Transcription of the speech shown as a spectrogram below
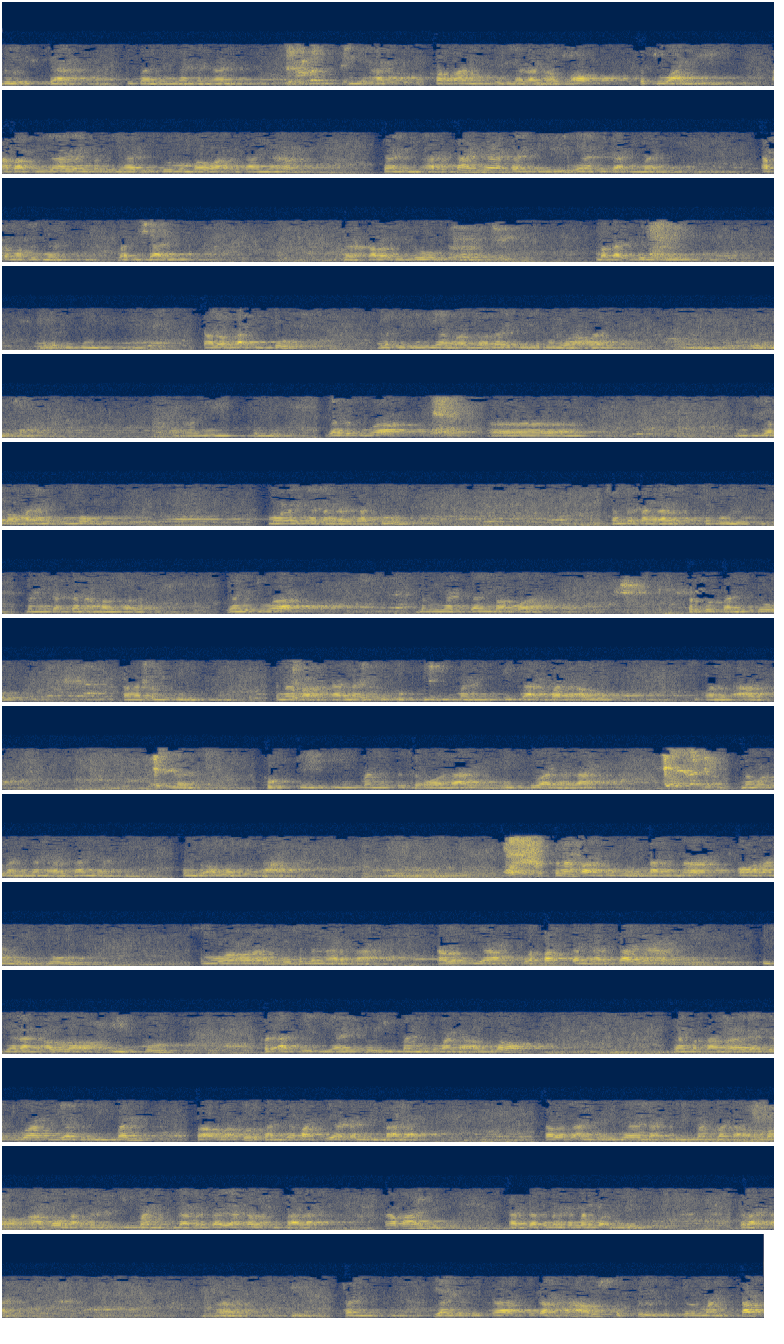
Hijjah dibandingkan dengan jihad perang di jalan Allah kecuali apabila yang berjihad itu membawa hartanya dan hartanya dan dirinya tidak kembali. Apa maksudnya? Mati syahid. Nah, kalau itu maka itu lebih lebih tinggi. Kalau enggak itu lebih tinggi amal soleh di 10 awal bisa. Nah, ini yang kedua eh, intinya yang umum mulainya tanggal 1 sampai tanggal 10 meningkatkan amal soleh. Yang kedua mengingatkan bahwa berkorban itu sangat penting. Kenapa? Karena itu bukti iman kita kepada Allah Subhanahu wa taala. Nah, bukti iman seseorang itu adalah mengorbankan hartanya untuk Allah Subhanahu Kenapa itu? Karena orang itu semua orang itu senang harta. Kalau ia lepaskan hartanya di jalan Allah itu berarti dia itu iman kepada Allah. Yang pertama, yang kedua dia beriman bahwa kurbannya pasti akan dibalas. Kalau seandainya tidak beriman pada Allah atau nggak beriman, tidak percaya kalau dibalas, ngapain? Harta senang-senang kok diserahkan. Nah, dan yang ketiga, kita harus betul-betul mantap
